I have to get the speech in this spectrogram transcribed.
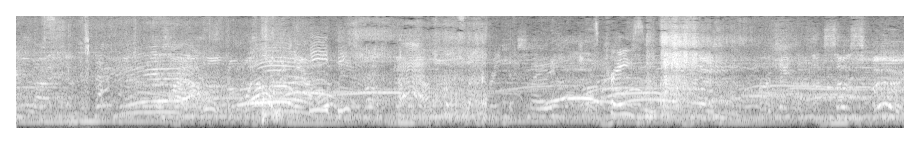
It's crazy. so smooth.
